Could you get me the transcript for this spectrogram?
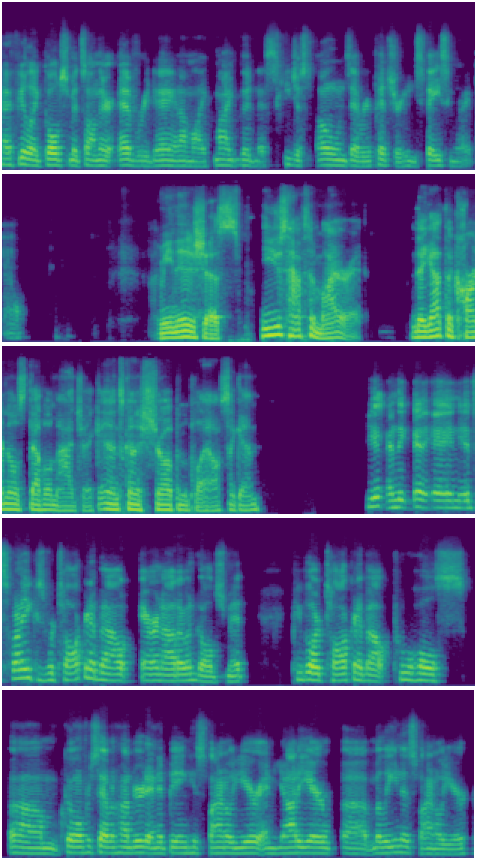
I feel like Goldschmidt's on there every day, and I'm like, my goodness, he just owns every pitcher he's facing right now. I mean, it is just you just have to admire it. They got the Cardinals devil magic, and it's going to show up in the playoffs again. Yeah, and the, and, it's funny because we're talking about Arenado and Goldschmidt. People are talking about Pujols um, going for 700 and it being his final year, and Yadier uh, Molina's final year.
